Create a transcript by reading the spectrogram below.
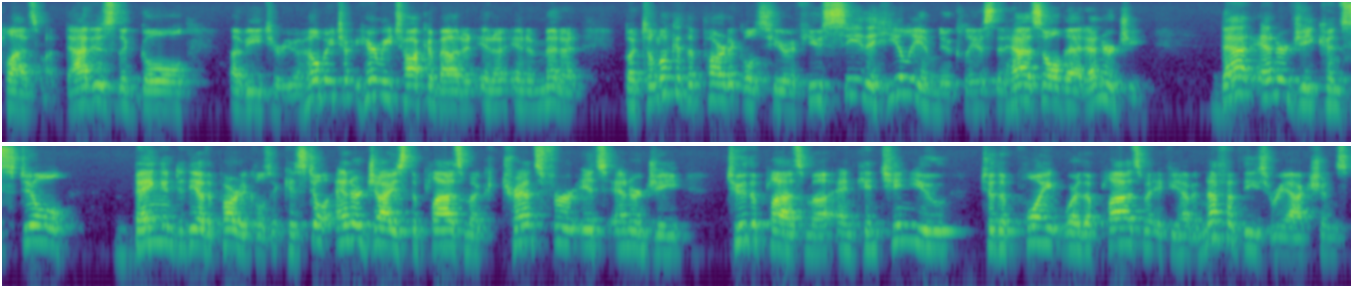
plasma. That is the goal of ITER. You'll hear me talk about it in a, in a minute, but to look at the particles here, if you see the helium nucleus that has all that energy, that energy can still bang into the other particles. It can still energize the plasma, transfer its energy to the plasma and continue to the point where the plasma, if you have enough of these reactions,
